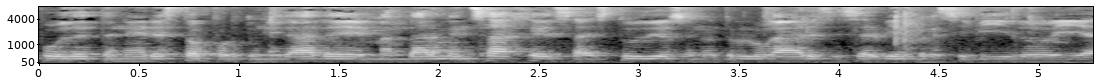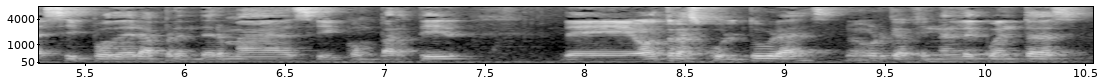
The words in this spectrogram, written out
pude tener esta oportunidad de mandar mensajes a estudios en otros lugares y ser bien recibido y así poder aprender más y compartir de otras culturas, ¿no? Porque a final de cuentas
